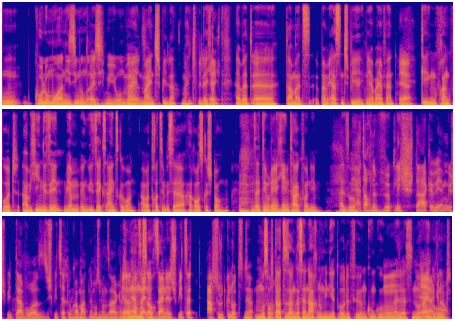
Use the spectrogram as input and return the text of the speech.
Ein Kolomwani 37 Millionen Mein, wert. mein Spieler, mein Spieler. Ich habe? Herbert äh, damals beim ersten Spiel, ich bin ja Bayern-Fan, Ja. gegen Frankfurt habe ich ihn gesehen. Wir haben irgendwie 6-1 gewonnen, aber trotzdem ist er herausgestochen. Und seitdem rede ich jeden Tag von ihm. Also Er hat auch eine wirklich starke WM gespielt, da wo er Spielzeit bekommen hat, ne, muss man sagen. Also Ja, er man hat muss seine, auch- seine Spielzeit absolut genutzt. ja, man muss auch dazu sagen, dass er nachnominiert wurde für Nkunku. Mhm. Also er ist nur Ja, ja, reingerutscht.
